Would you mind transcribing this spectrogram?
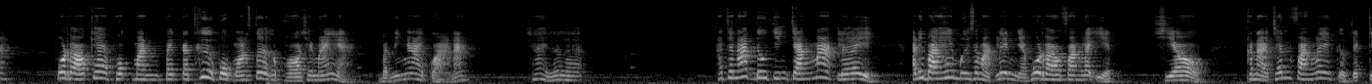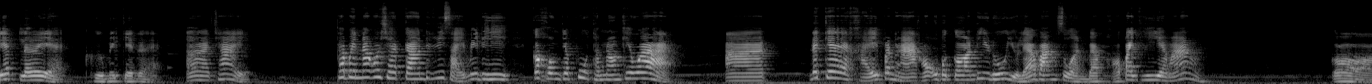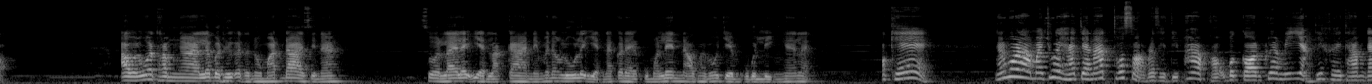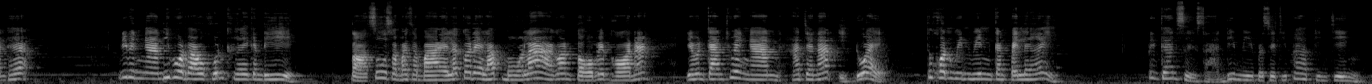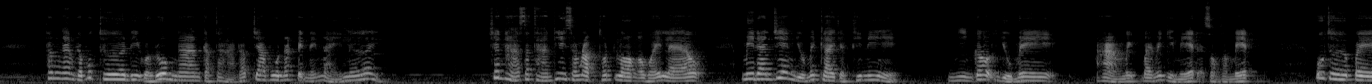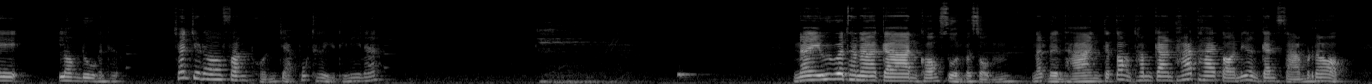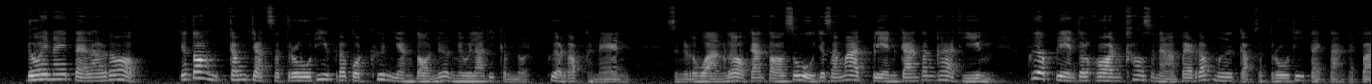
พวกเราแค่พกมันไปกระทืบพวกมอนสเตอร์ก็พอใช่ไหมอะแบบนี้ง่ายกว่านะ ใช่แล้วล่ะฮัจนัทดูจริงจังมากเลย อธิบายให้มือสมัครเล่นอย่างพวกเราฟังละเอียด เชียว ขนาดฉันฟังแล้วยังเกือบจะเก็ตเลยอะ คือไม่เก็ตแหละอ่าใช่ ถ้าเป็นนักวิชาการที่นิสัยไม่ดี ก็คงจะพูดทำนองแค่ว่า อ่า ได้แก้ไขปัญหาของอุปกรณ์ที่รู้อยู่แล้วบางส่วนแบบขอไปทีอะมั้ง ก็ เอาเป็นว่าทำงานและบันทึกอัตโนมัติได้สินะ ส่วนรายละเอียดหลักการเนี่ยไม่ต้องรู้ละเอียดนะก็ได้กูมาเล่นเอาไพโมเจมกูเป็นลิงแค่นั้นแหละ โอเคงั้นพวกเรามาช่วยหาจานัททดสอบประสิทธิภาพของอุปกรณ์เครื่องนี้อย่างที่เคยทำกันเถอะ นี่เป็นงานที่พวกเราคุ้นเคยกันดี ต่อสู้สบายๆ แล้วก็ได้รับโมล่าก้อนโตไม่พอนะ ยังเป็นการช่วยงานฮาจนัทอีกด้วย ทุกคนวินวินกันไปเลย เป็นการสื่อสารที่มีประสิทธิภาพจริง ๆทำงานกับพวกเธอดีกว่าร่วมงานกับทหารรับจ้างผู้นั้นเป็นไหนๆเลย ฉันหาสถานที่สำหรับทดลองเอาไว้แล้ว มีดันเจียนอยู่ไม่ไกลจากที่นี่ ยิงก็อยู่ไม่ห่างไปไม่กี่เมตรสองสามเมตร พวกเธอไปลองดูกันเถอะ ฉันจะรอฟังผลจากพวกเธออยู่ที่นี่นะ ในวิวัฒนาการของส่วนผสม นักเดินทางจะต้องทำการท้าทายต่อเนื่องกัน 3 รอบ โดยในแต่ละรอบจะต้องกำจัดศัตรูที่ปรากฏขึ้นอย่างต่อเนื่องในเวลาที่กำหนดเพื่อรับคะแนน ซึ่งระหว่างรอบการต่อสู้จะสามารถเปลี่ยนการตั้งค่าทีม เพื่อเปลี่ยนตัวละครเข้าสนามไปรับมือกับศัตรูที่แตกต่างกันไป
